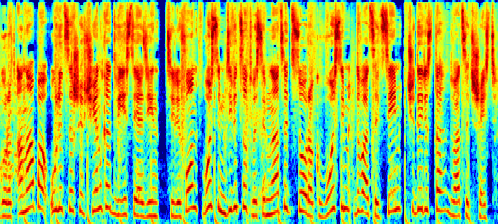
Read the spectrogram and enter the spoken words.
Город Анапа, улица Шевченко, 201. Телефон 8 918 48 27 426.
